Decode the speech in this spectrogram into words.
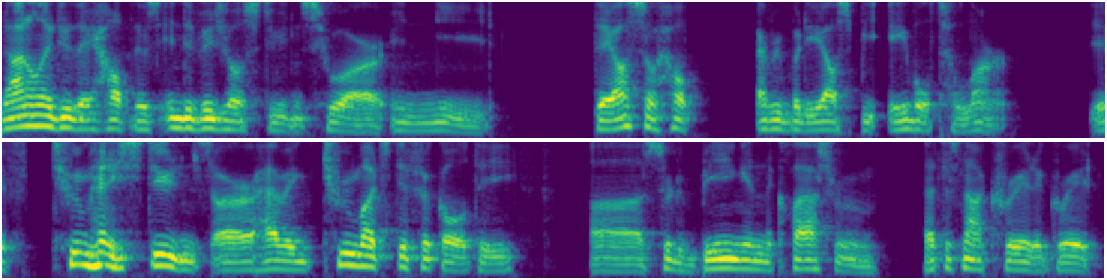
Not only do they help those individual students who are in need, they also help everybody else be able to learn. If too many students are having too much difficulty uh, sort of being in the classroom, that does not create a great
